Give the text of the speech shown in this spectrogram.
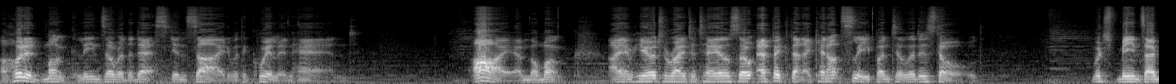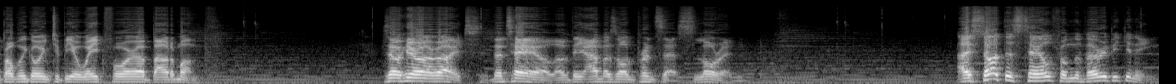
A hooded monk leans over the desk inside with a quill in hand. I am the monk. I am here to write a tale so epic that I cannot sleep until it is told. Which means I'm probably going to be awake for about a month. So here I write, the tale of the Amazon princess, Loren. I start this tale from the very beginning,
